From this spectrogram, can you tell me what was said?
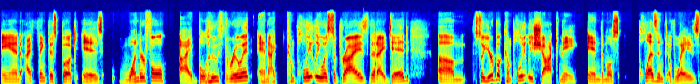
and i think this book is wonderful. I blew through it and i completely was surprised that i did. Um so your book completely shocked me in the most pleasant of ways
